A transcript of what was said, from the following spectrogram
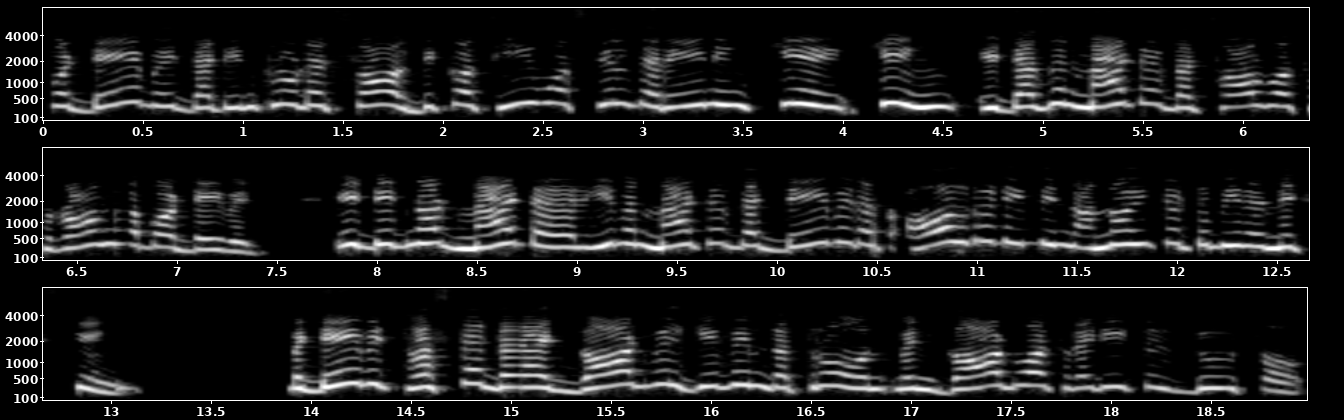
For David, that included Saul because he was still the reigning king. king. It doesn't matter that Saul was wrong about David. It did not matter, even matter that David has already been anointed to be the next king. But David trusted that God will give him the throne when God was ready to do so.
